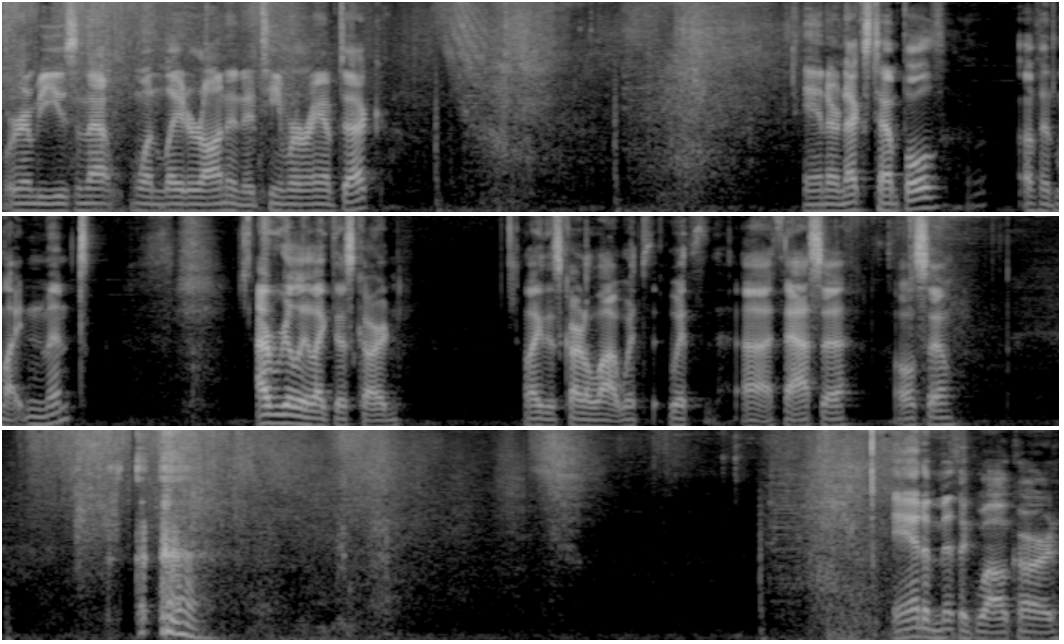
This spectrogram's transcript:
We're going to be using that one later on in a Temur ramp deck. And our next Temple of Enlightenment. I really like this card. I like this card a lot with, with uh, Thassa also. and a Mythic Wild card.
